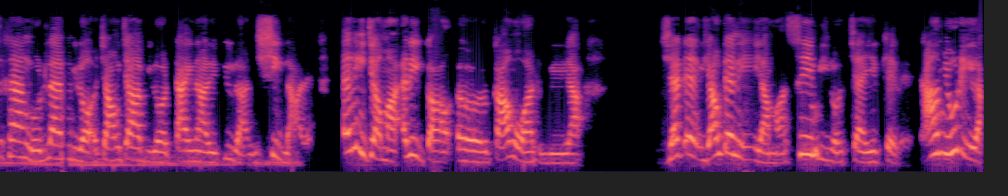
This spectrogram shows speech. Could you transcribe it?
စခန်းကိုလှမ်းပြီးတော့အကြောင်းကြားပြီးတော့တိုင်တာတွေပြုတာရှိလာတယ်အဲ့ဒီကြောင့်မှအဲ့ဒီကားကားပေါ်ကလူတွေကရက်တဲ့ရောက်တဲ့နေရာမှာဆင်းပြီးတော့ကြံရစ်ခဲ့တယ်ဒါမျိုးတွေက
